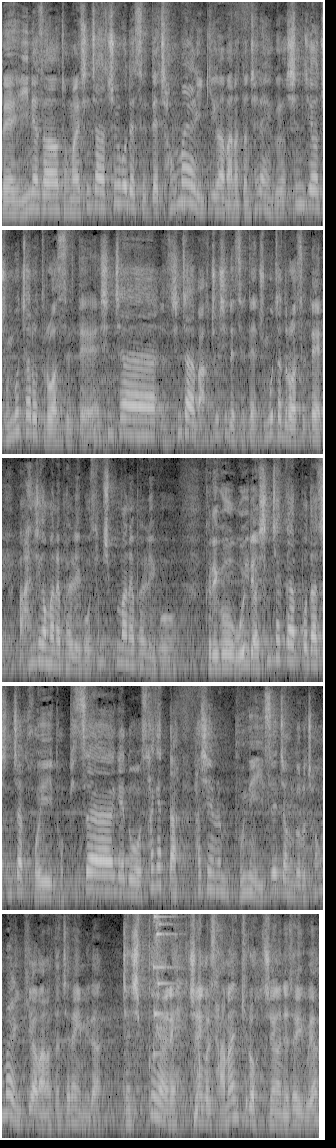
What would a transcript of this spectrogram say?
네, 이 녀석 정말 신차 출고됐을 때 정말 인기가 많았던 차량이고요. 심지어 중고차로 들어왔을 때, 신차, 신차 막 출시됐을 때, 중고차 들어왔을 때, 막 1시간 만에 팔리고, 30분 만에 팔리고, 그리고 오히려 신차값보다 진짜 거의 더 비싸게도 사겠다 하시는 분이 있을 정도로 정말 인기가 많았던 차량입니다. 2019년에 주행거리 4만 킬로 주행한 녀석이고요.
